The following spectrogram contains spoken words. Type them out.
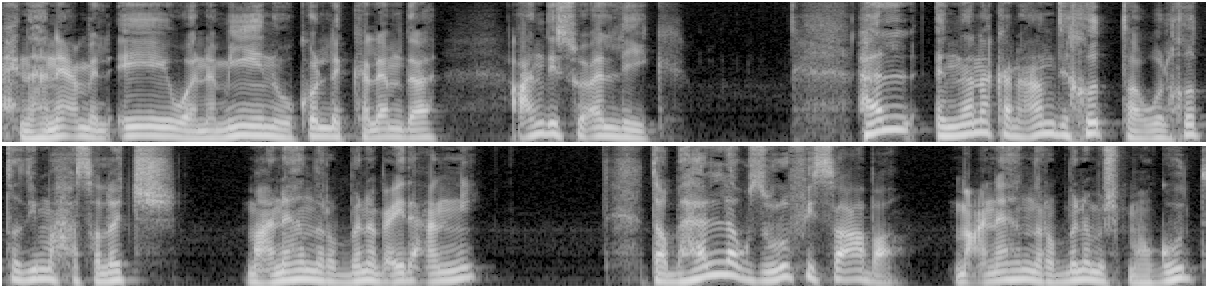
إحنا هنعمل إيه وأنا مين وكل الكلام ده عندي سؤال ليك. هل إن أنا كان عندي خطة والخطة دي ما حصلتش معناها إن ربنا بعيد عني؟ طب هل لو ظروفي صعبة معناها إن ربنا مش موجود؟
